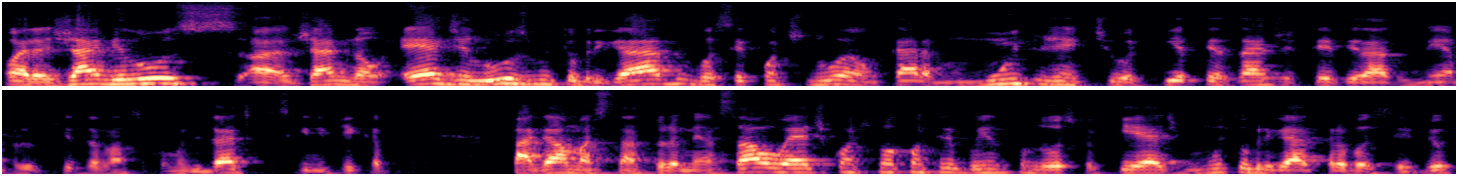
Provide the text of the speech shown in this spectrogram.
Olha, Jaime Luz, ah, Jaime não, Ed Luz, muito obrigado. Você continua um cara muito gentil aqui, apesar de ter virado membro aqui da nossa comunidade, que significa pagar uma assinatura mensal. O Ed continua contribuindo conosco aqui. Ed, muito obrigado para você, viu?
